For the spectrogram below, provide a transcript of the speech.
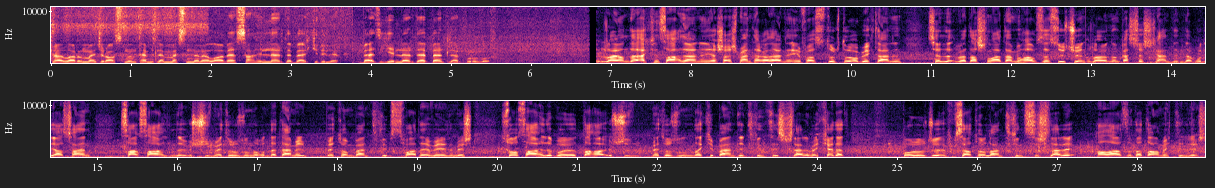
Çayların məcrasının təmizlənməsindən əlavə sahillər də bərkidilir. Bəzi yerlərdə bəndlər qurulur. Rayonda əkin sahələrinin, yaşayış məntəqələrinin, infrastruktur obyektlərinin sel və daşqınlardan mühafizəsi üçün rayonun Qaçkeş kəndində Qudyalçayın sağ sahilində 300 metr uzunluğunda dəmir beton bənd tikilib istifadəyə verilmiş. Sol sahili boyu daha 300 metr uzunluğundakı bəndin tikinti işləri və 2 ədəd qoruyucu fiksatorların tikintisi işləri hal-hazırda davam etdirilir.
